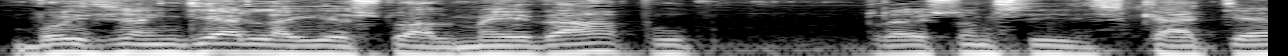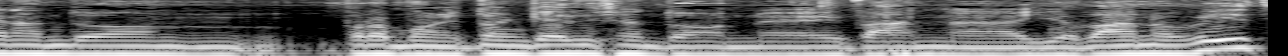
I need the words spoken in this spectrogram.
Βοήθησαν και αλλαγές του Αλμέιδα που τουλάχιστον στη σκακέρα των προμονητών κέρδισε τον ε, Ιβάν Γιοβάνοβιτ.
